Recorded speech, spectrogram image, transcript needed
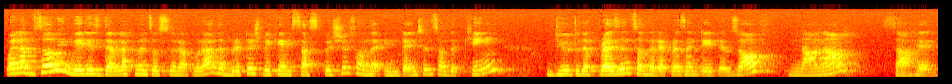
While observing various developments of Surapura, the British became suspicious on the intentions of the king due to the presence of the representatives of Nana Sahib.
